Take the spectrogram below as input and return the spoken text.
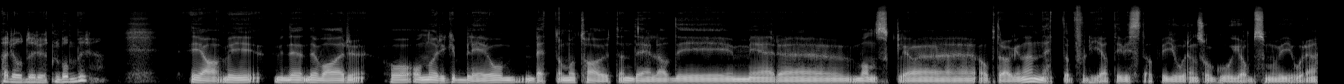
perioder uten bomber? Ja, vi, det, var og, og, Norge ble jo bedt om å ta ut en del av de mer uh, vanskelige oppdragene, nettopp fordi at de visste at vi gjorde en så god jobb som vi gjorde.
